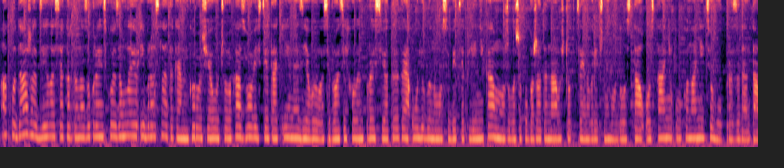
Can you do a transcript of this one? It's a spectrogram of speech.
А куди ж ділася картина з українською землею і браслетики? Коротше, у чувака з говісті так і не з'явилося. 20 хвилин присвятити улюбленому собі ця клініка. Можу лише побажати нам, щоб цей новорічний гондо став останнім у виконанні цього президента.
